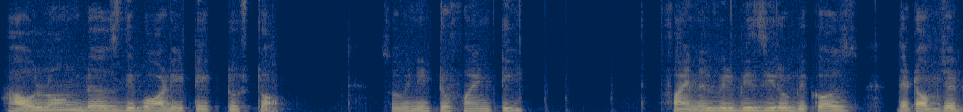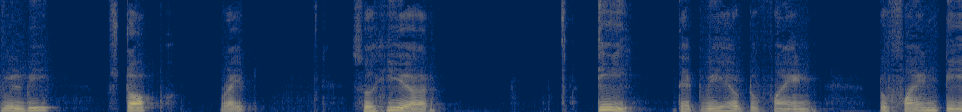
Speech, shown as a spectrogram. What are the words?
How long does the body take to stop? So we need to find t. Final will be 0 because that object will be stop right? So here t that we have to find to find t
